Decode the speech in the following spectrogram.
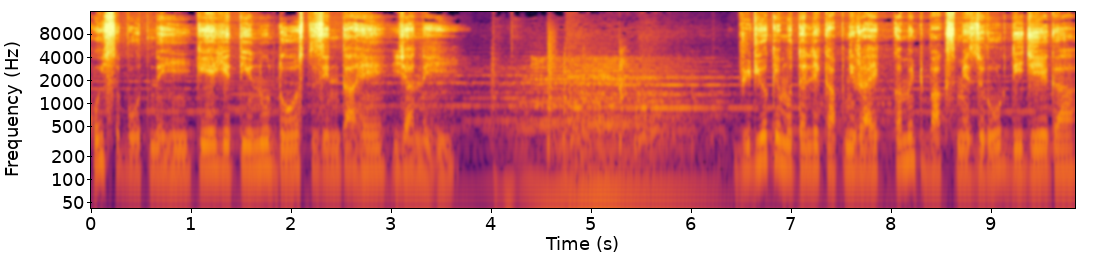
कोई सबूत नहीं कि ये तीनों दोस्त ज़िंदा हैं या नहीं। वीडियो के मुतालिक अपनी राय कमेंट बॉक्स में ज़रूर दीजिएगा।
